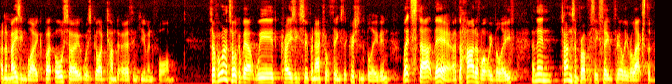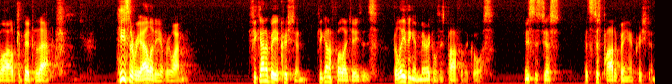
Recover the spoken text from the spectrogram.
an amazing bloke, but also was God come to earth in human form. So, if we want to talk about weird, crazy, supernatural things that Christians believe in, let's start there at the heart of what we believe. And then tongues and prophecy seem fairly relaxed and wild compared to that. Here's the reality, everyone. If you're going to be a Christian, if you're going to follow Jesus, believing in miracles is part of the course. This is just, it's just part of being a Christian.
